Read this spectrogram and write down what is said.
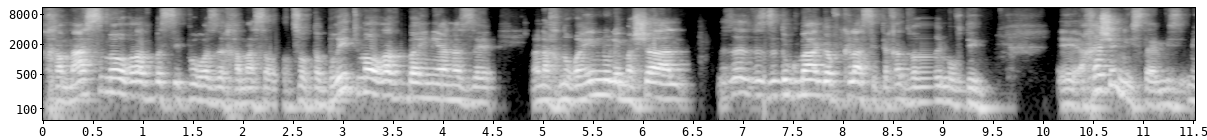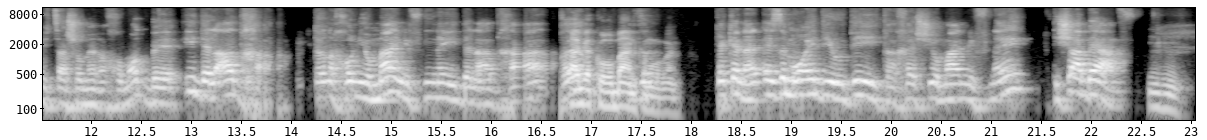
חמאס מעורב בסיפור הזה, חמאס ארצות הברית מעורב בעניין הזה, אנחנו ראינו למשל וזו דוגמה אגב קלאסית, איך הדברים עובדים. אה, אחרי שנסתיים מבצע שומר החומות, בעיד אל אדחא, יותר נכון יומיים לפני עיד אל אדחא. חג הקורבן איזה, כמובן. כן, כן, איזה מועד יהודי התרחש יומיים לפני? תשעה באב. Mm-hmm.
